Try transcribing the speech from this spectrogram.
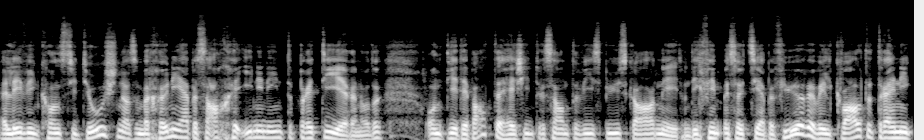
a living Constitution, also man könne eben Sachen innen interpretieren, oder? Und die Debatte hast du interessanterweise bei uns gar nicht. Und ich finde, man sollte sie eben führen, weil Gewaltentrennung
